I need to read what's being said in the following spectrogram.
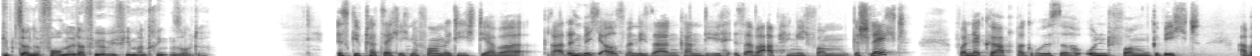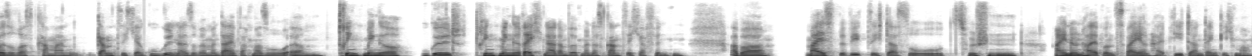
Gibt es da eine Formel dafür, wie viel man trinken sollte? Es gibt tatsächlich eine Formel, die ich dir aber gerade nicht auswendig sagen kann. Die ist aber abhängig vom Geschlecht, von der Körpergröße und vom Gewicht. Aber sowas kann man ganz sicher googeln. Also wenn man da einfach mal so ähm, Trinkmenge googelt, Trinkmenge Rechner, dann wird man das ganz sicher finden. Aber meist bewegt sich das so zwischen eineinhalb und zweieinhalb Litern, denke ich mal.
